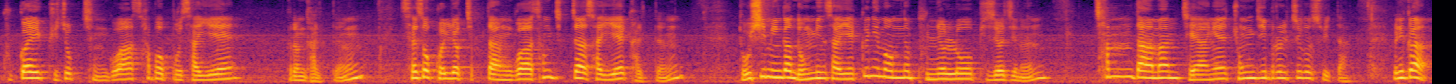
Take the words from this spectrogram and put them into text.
국가의 귀족층과 사법부 사이의 그런 갈등, 세속 권력 집단과 성직자 사이의 갈등, 도시민과 농민 사이에 끊임없는 분열로 빚어지는 참담한 재앙의 종지부를 찍을 수 있다. 그러니까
